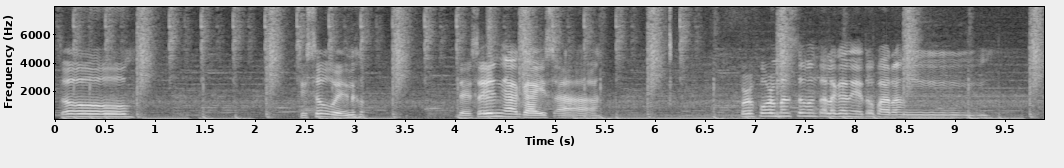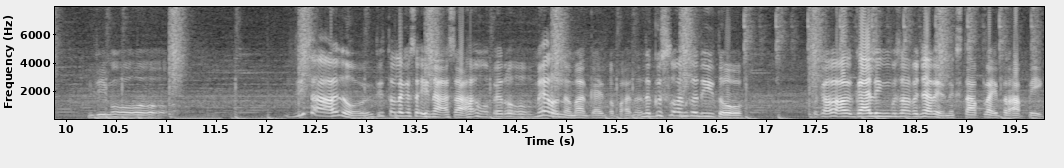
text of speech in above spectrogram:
So, si Zoe, no? De, so yun nga guys, ah performance naman talaga nito parang hindi mo hindi sa ano, hindi talaga sa inaasahan mo pero meron naman kahit paano. Nagustuhan ko dito pagka galing mo sa kunyari, nag-stoplight traffic.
